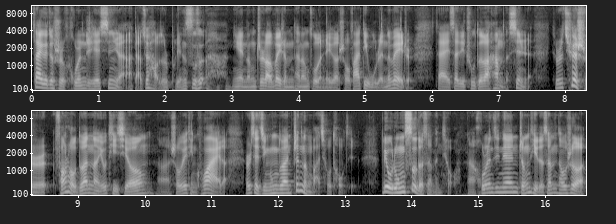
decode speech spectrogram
再一个就是湖人这些新援啊，打最好的就是普林斯啊，你也能知道为什么他能坐稳这个首发第五人的位置，在赛季初得到他们的信任，就是确实防守端呢有体型啊，手也挺快的，而且进攻端真能把球投进，六中四的三分球。那湖人今天整体的三分投射。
